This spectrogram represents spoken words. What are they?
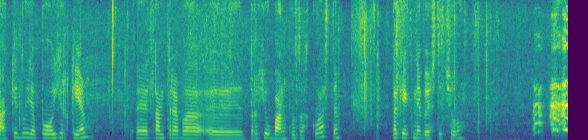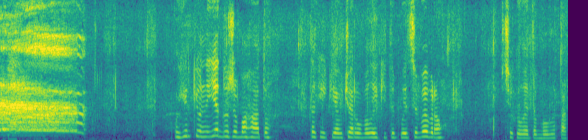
Так, іду я по огірки. Е, Там треба е, трохи в банку закласти, так як не вистачило. Огірків не є дуже багато, так як я вчора у великій теплиці вибрав, ще коли то було так.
